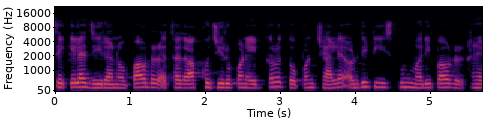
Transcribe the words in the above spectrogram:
શેકેલા જીરાનો પાવડર અથવા તો આખું જીરું પણ એડ કરો તો પણ ચાલે. અડધી ટીસ્પૂન મરી પાવડર અને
